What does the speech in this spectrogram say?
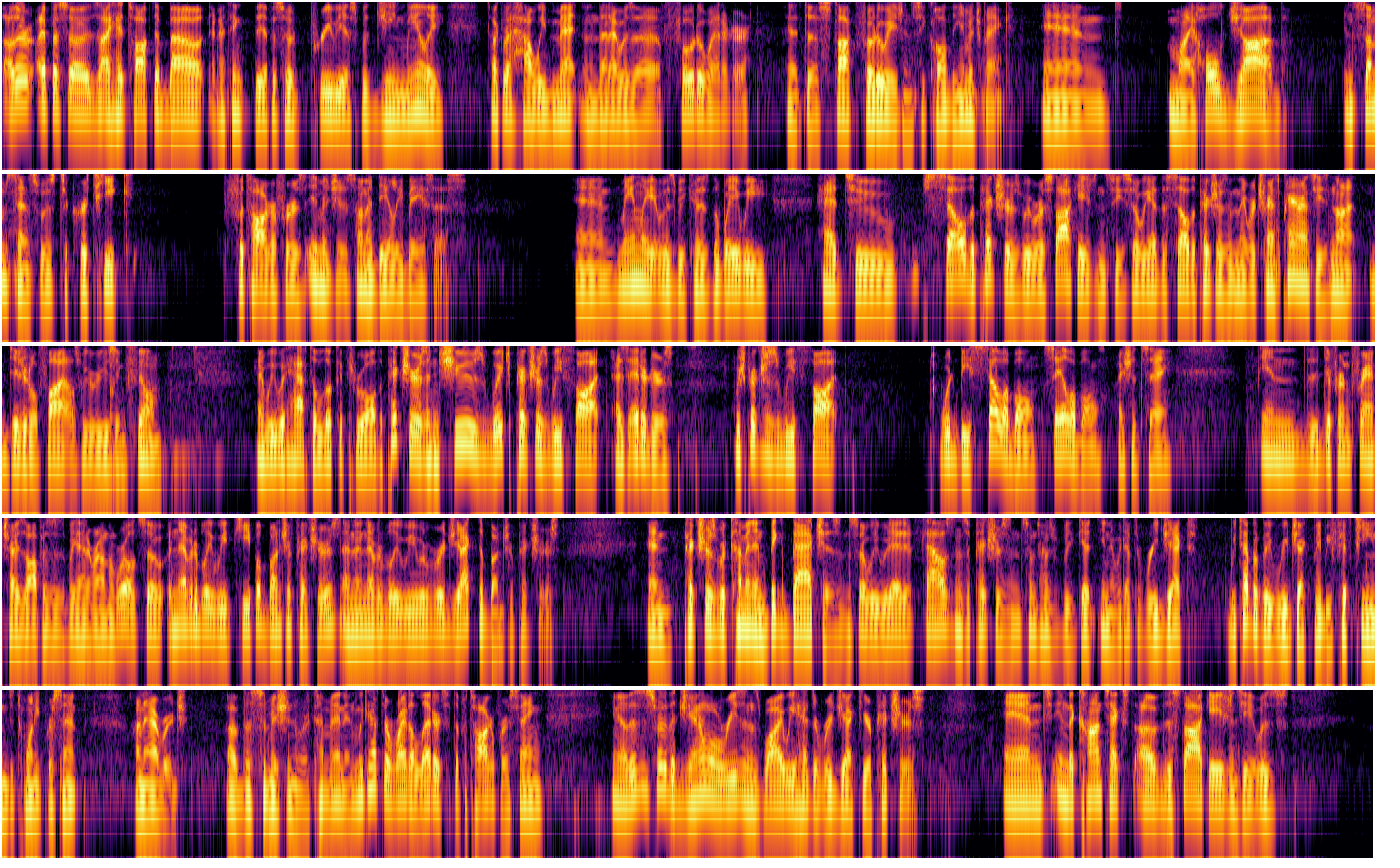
other episodes I had talked about, and I think the episode previous with Gene Mealy talked about how we met and that I was a photo editor at a stock photo agency called the Image Bank. And my whole job, in some sense, was to critique photographers' images on a daily basis. And mainly it was because the way we had to sell the pictures, we were a stock agency, so we had to sell the pictures and they were transparencies, not digital files. We were using film. And we would have to look through all the pictures and choose which pictures we thought, as editors, which pictures we thought would be sellable, saleable, I should say, in the different franchise offices that we had around the world. So inevitably we'd keep a bunch of pictures and inevitably we would reject a bunch of pictures. And pictures would come in in big batches and so we would edit thousands of pictures and sometimes we'd get, you know, we'd have to reject we typically reject maybe 15 to 20% on average of the submission would come in and we'd have to write a letter to the photographer saying, you know, this is sort of the general reasons why we had to reject your pictures. And in the context of the stock agency, it was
